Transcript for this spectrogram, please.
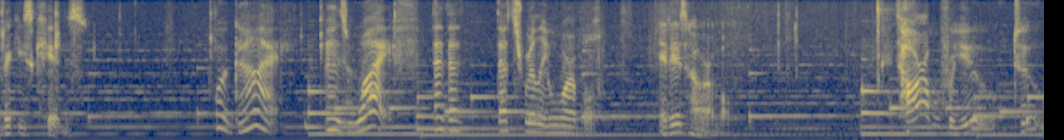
Vicky's kids. Poor guy. And his wife. That, that, that's really horrible. It is horrible. It's horrible for you, too,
